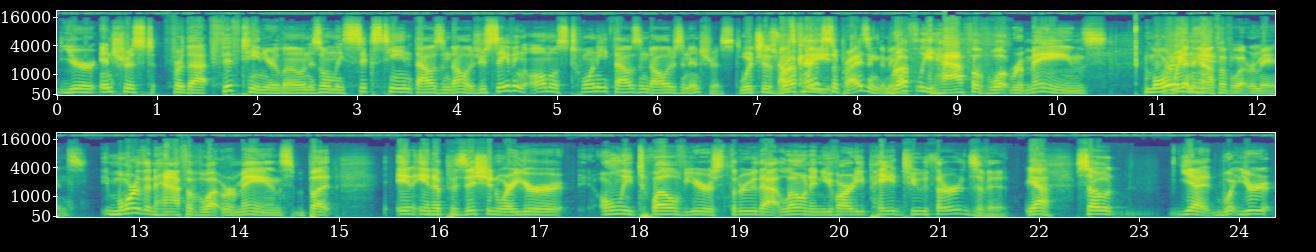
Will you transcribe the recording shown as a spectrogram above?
your interest for that 15 year loan is only $16,000. You're saving almost $20,000 in interest. Which is That roughly kind of surprising to me. Roughly half of what remains. More than half of what remains. More than half of what remains, but in in a position where you're only 12 years through that loan and you've already paid two thirds of it. Yeah. So, yeah, what you're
